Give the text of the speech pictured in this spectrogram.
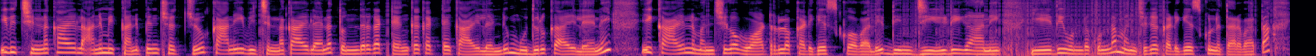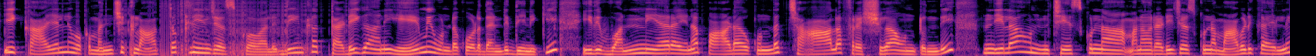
ఇవి చిన్న కాయలు అని మీకు కనిపించవచ్చు కానీ ఇవి చిన్న కాయలైనా తొందరగా టెంక కట్టే కాయలండి ముదురు కాయలేని ఈ కాయల్ని మంచిగా వాటర్లో కడిగేసుకోవాలి. దీని జీడి కానీ ఏది ఉండకుండా మంచిగా కడిగేసుకున్న తర్వాత ఈ కాయల్ని ఒక మంచి క్లాత్తో క్లీన్ చేసుకోవాలి. దీంట్లో తడి కానీ ఏమీ ఉండకూడదండి దీనికి. ఇది వన్ ఇయర్ అయినా పాడవకుండా చాలా ఫ్రెష్గా ఉంటుంది. ఇలా చేసుకున్న మనం రెడీ చేసుకున్న మామిడికాయల్ని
